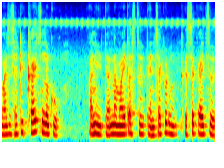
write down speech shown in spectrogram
माझ्यासाठी काहीच नको. आणि त्यांना माहीत असतं त्यांच्याकडून कसं कायचं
